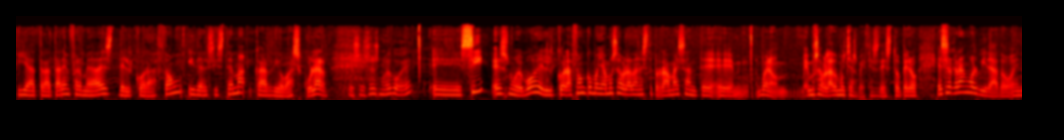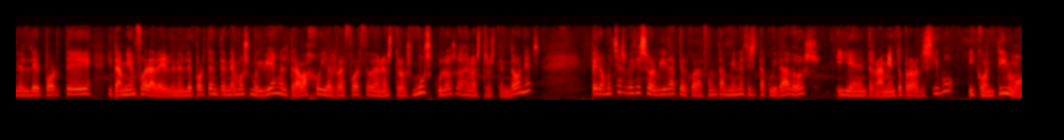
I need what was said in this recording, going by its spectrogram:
y a tratar enfermedades del corazón y del sistema cardiovascular. Pues eso es nuevo, ¿eh? eh sí, es nuevo. El corazón, como ya hemos hablado en este programa, es ante. Eh, bueno, hemos hablado muchas veces de esto, pero es el gran olvidado en el deporte y también fuera de él. En el deporte entendemos muy bien el trabajo y el refuerzo de nuestros músculos o de nuestros tendones pero muchas veces se olvida que el corazón también necesita cuidados y entrenamiento progresivo y continuo.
